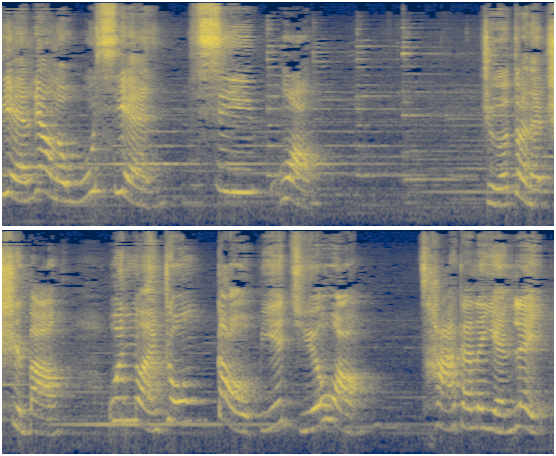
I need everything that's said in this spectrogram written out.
点亮了无限希望。折断的翅膀，温暖中告别绝望，擦干了眼泪。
